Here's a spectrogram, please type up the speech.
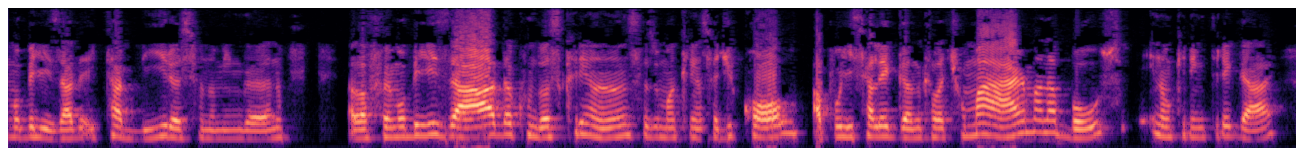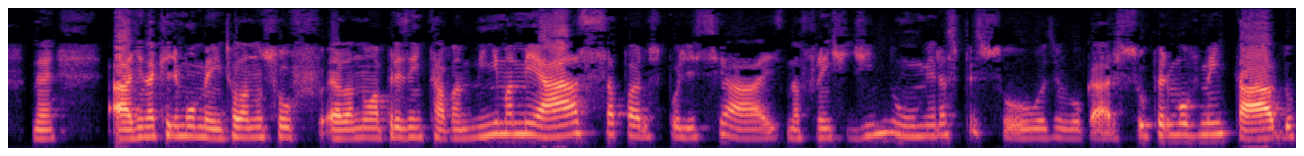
mobilizada, Itabira, se eu não me engano, ela foi mobilizada com duas crianças, uma criança de colo, a polícia alegando que ela tinha uma arma na bolsa e não queria entregar, né? Ali naquele momento ela não, sof... ela não apresentava a mínima ameaça para os policiais, na frente de inúmeras pessoas, em um lugar super movimentado.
